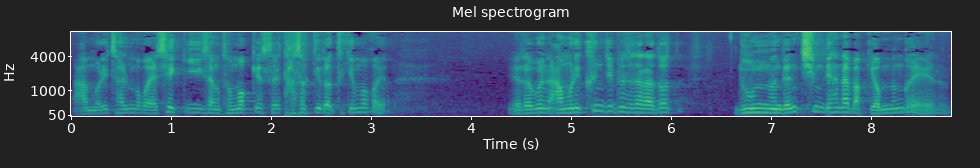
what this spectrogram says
아무리 잘 먹어야 세 끼 이상 더 먹겠어요? 다섯 끼를 어떻게 먹어요? 여러분 아무리 큰 집에서 살아도 눕는 데는 침대 하나밖에 없는 거예요. 여러분.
